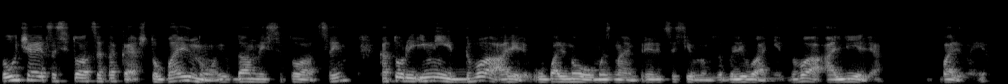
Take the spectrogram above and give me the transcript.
получается ситуация такая, что больной в данной ситуации, который имеет два аллеля, у больного мы знаем при рецессивном заболевании два аллеля больных,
